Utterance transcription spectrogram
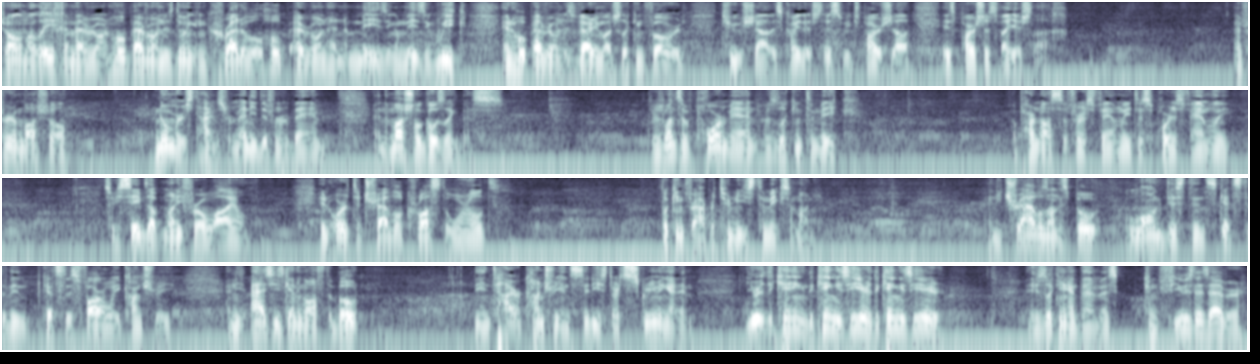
Shalom Aleichem, everyone. Hope everyone is doing incredible. Hope everyone had an amazing, amazing week. And hope everyone is very much looking forward to Shabbos Kodesh. This week's Parsha is Parshas Vayishlach. I've heard a mashal numerous times from many different Rebbeim, and the mashal goes like this. There was once a poor man who was looking to make a parnasa for his family, to support his family. So he saved up money for a while in order to travel across the world looking for opportunities to make some money. And he travels on this boat a long distance, gets to the gets to this faraway country, and he, as he's getting off the boat, the entire country and city starts screaming at him, "You're the king! The king is here! The king is here!" And he's looking at them as confused as ever.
